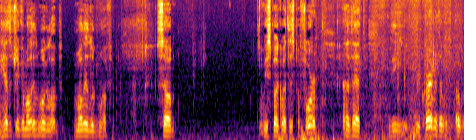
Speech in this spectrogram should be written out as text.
he has to drink a Malay Lugmav. So, we spoke about this before, uh, that the requirement of, of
